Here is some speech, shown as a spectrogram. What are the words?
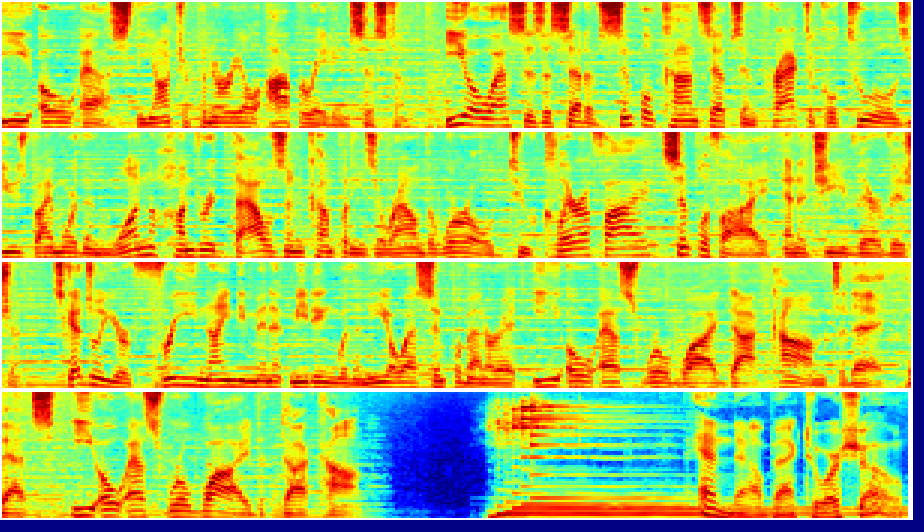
EOS, the Entrepreneurial Operating System. EOS is a set of simple concepts and practical tools used by more than 100,000 companies around the world to clarify, simplify, and achieve their vision. Schedule your free 90 minute meeting with an EOS implementer at EOSworldwide.com today. That's EOSworldwide.com. And now back to our show.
